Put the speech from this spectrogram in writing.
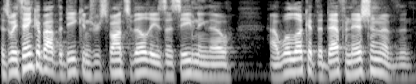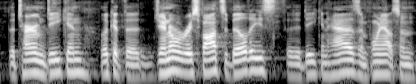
As we think about the deacon's responsibilities this evening, though, uh, we'll look at the definition of the, the term deacon, look at the general responsibilities that a deacon has, and point out some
